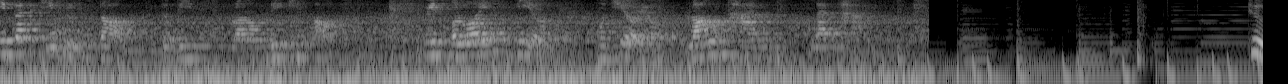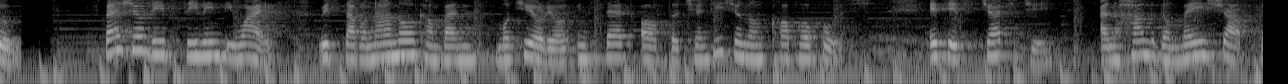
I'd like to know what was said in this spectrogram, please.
effectively stop the beads from leaking out. With alloy steel material, long time lifetime. 2. Special lip sealing device with sub-nano combined material instead of the traditional copper bush. It is strategy and hung the main shaft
